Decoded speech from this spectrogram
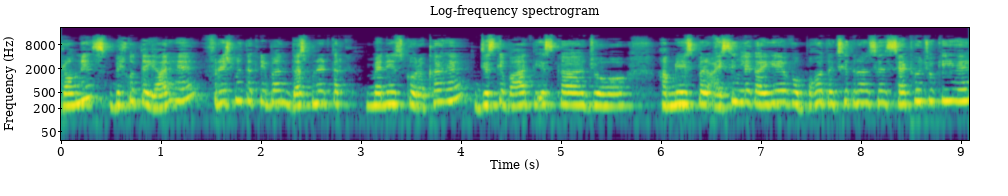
ब्राउनीज बिल्कुल तैयार है। फ्रिज में तकरीबन 10 मिनट तक मैंने इसको रखा है। जिसके बाद इसका जो हमने इस पर आइसिंग लगाई है, वो बहुत अच्छी तरह से सेट हो चुकी है।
